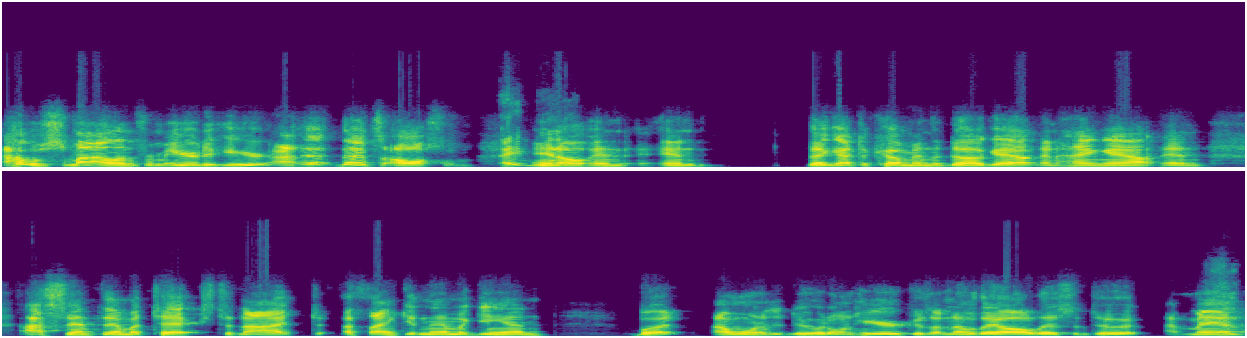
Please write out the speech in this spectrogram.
I, was smiling from ear to ear. I, that's awesome. Hey, you know, and and they got to come in the dugout and hang out. And I sent them a text tonight, thanking them again. But I wanted to do it on here because I know they all listen to it. Man,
